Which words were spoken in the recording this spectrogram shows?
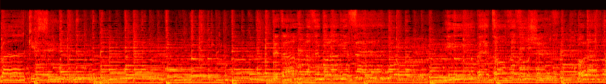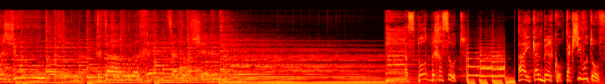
בכיסים. תתארו לכם עולם יפה, עיר בתוך החושך, עולם פשוט, תתארו לכם קצת אושר. הספורט בחסות. היי, כאן ברקו. תקשיבו טוב,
